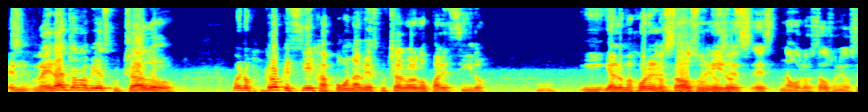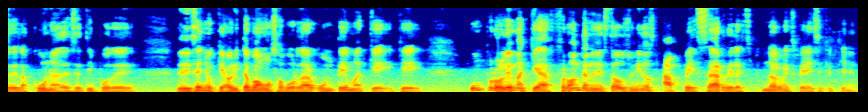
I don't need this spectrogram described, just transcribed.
En realidad yo no había escuchado, bueno, creo que sí en Japón había escuchado algo parecido. Y, a lo mejor en los Estados, Unidos. es, no, los Estados Unidos es la cuna de ese tipo de, de diseño, que ahorita vamos a abordar un tema que, que un problema que afrontan en Estados Unidos a pesar de la enorme experiencia que tienen.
